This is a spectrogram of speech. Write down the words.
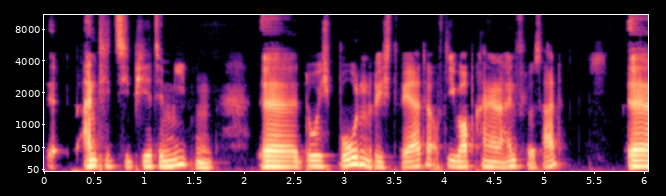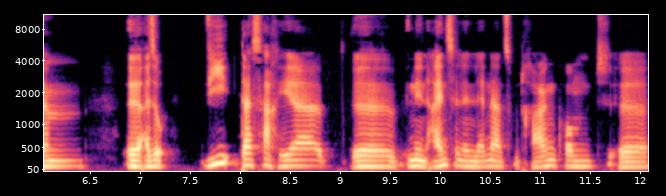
äh, antizipierte Mieten, äh, durch Bodenrichtwerte, auf die überhaupt keinen Einfluss hat. Ähm, äh, also wie das nachher äh, in den einzelnen Ländern zum Tragen kommt, äh,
